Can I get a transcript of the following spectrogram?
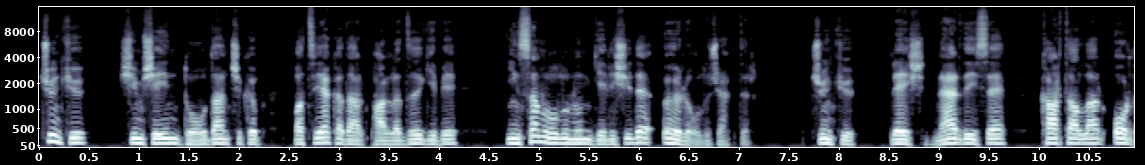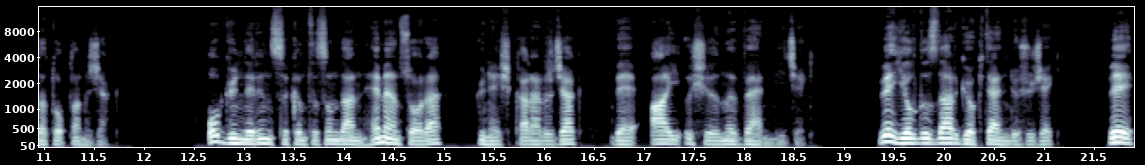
Çünkü şimşeğin doğudan çıkıp batıya kadar parladığı gibi insanoğlunun gelişi de öyle olacaktır. Çünkü leş neredeyse kartallar orada toplanacak. O günlerin sıkıntısından hemen sonra güneş kararacak ve ay ışığını vermeyecek. Ve yıldızlar gökten düşecek ve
